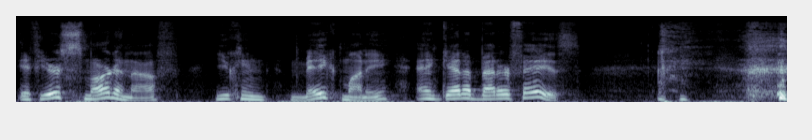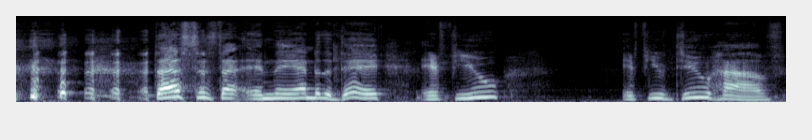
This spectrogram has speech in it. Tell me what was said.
if you're smart enough you can make money and get a better face. That's just that in the end of the day if you if you do have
